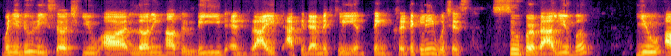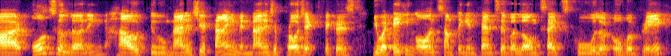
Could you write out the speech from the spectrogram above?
when you do research, you are learning how to read and write academically and think critically, which is super valuable you are also learning how to manage your time and manage a project because you are taking on something intensive alongside school or over break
